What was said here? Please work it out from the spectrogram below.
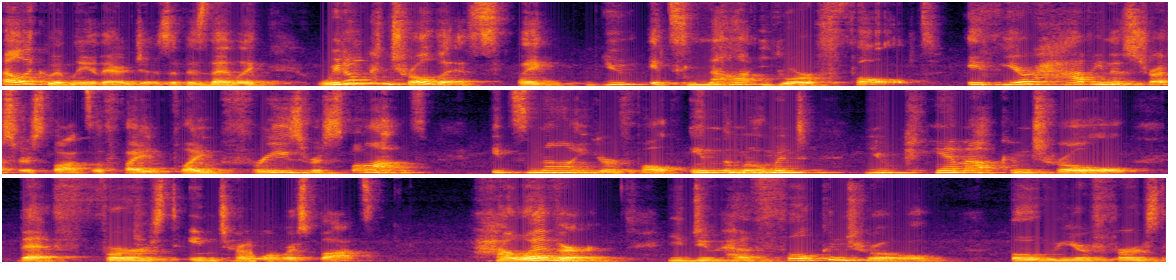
eloquently there joseph is that like we don't control this. Like you it's not your fault. If you're having a stress response a fight flight freeze response it's not your fault. In the moment you cannot control that first internal response. However you do have full control over your first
